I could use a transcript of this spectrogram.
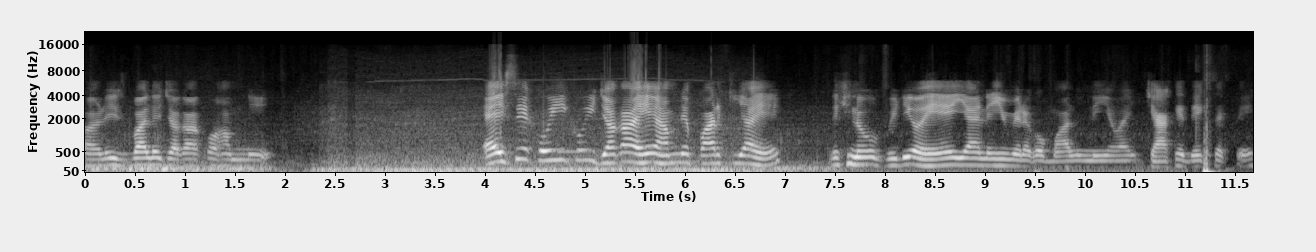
और इस वाले जगह को हमने, ऐसे कोई कोई जगह है हमने पार किया है। लेकिन वो वीडियो है या नहीं मेरे को मालूम नहीं है भाई। जाके देख सकते हैं।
